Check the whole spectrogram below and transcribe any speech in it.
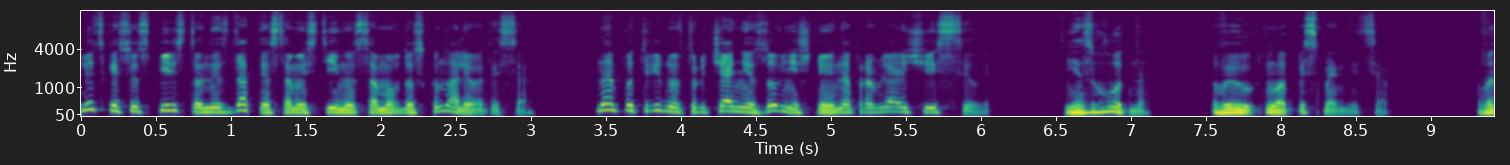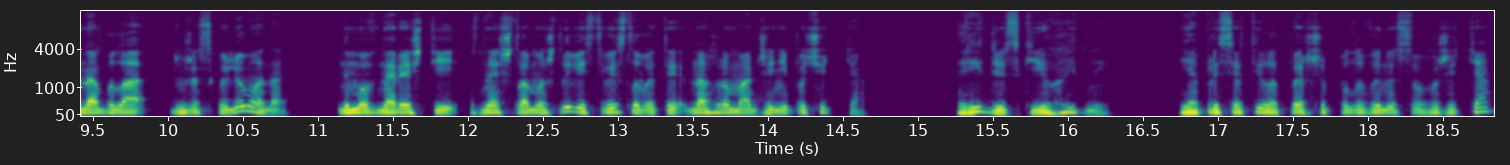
Людське суспільство не здатне самостійно самовдосконалюватися. Нам потрібно втручання зовнішньої направляючої сили. Я згодна. вигукнула письменниця. Вона була дуже схвильована, немов нарешті знайшла можливість висловити нагромаджені почуття. Рід людський огидний. Я присвятила першу половину свого життя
